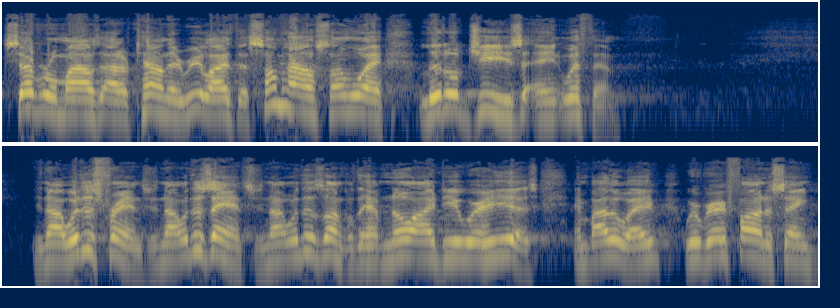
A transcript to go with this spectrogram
several miles out of town, they realize that somehow, some way, little Jesus ain't with them. He's not with his friends. He's not with his aunts. He's not with his uncle. They have no idea where he is. And by the way, we're very fond of saying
